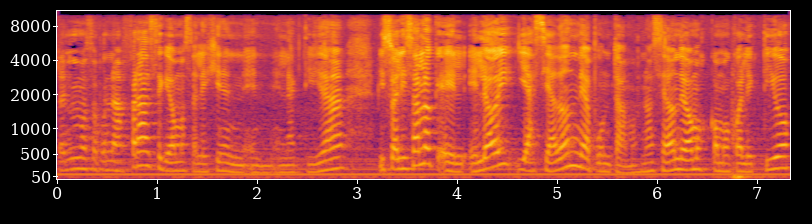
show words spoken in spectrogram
también vamos a poner una frase que vamos a elegir en, la actividad, visualizar lo que, el, hoy y hacia dónde apuntamos, ¿no? hacia dónde vamos como colectivo,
